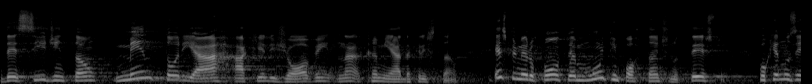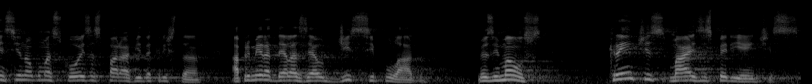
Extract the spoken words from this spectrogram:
decide então mentorear aquele jovem na caminhada cristã. Esse primeiro ponto é muito importante no texto, porque nos ensina algumas coisas para a vida cristã. A primeira delas é o discipulado. Meus irmãos, crentes mais experientes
